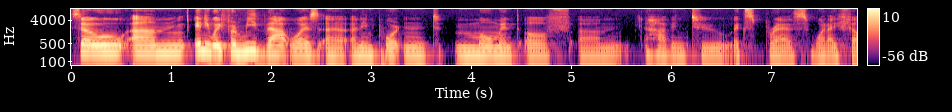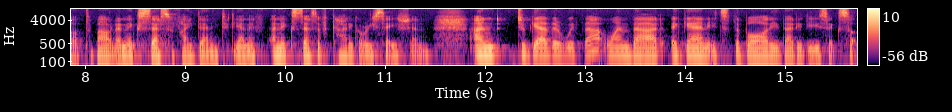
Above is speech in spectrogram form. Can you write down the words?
So um, anyway, for me, that was a, an important moment of um, having to express what I felt about an excessive identity and an excessive categorization. And together with that one, that again, it's the body that it is exo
